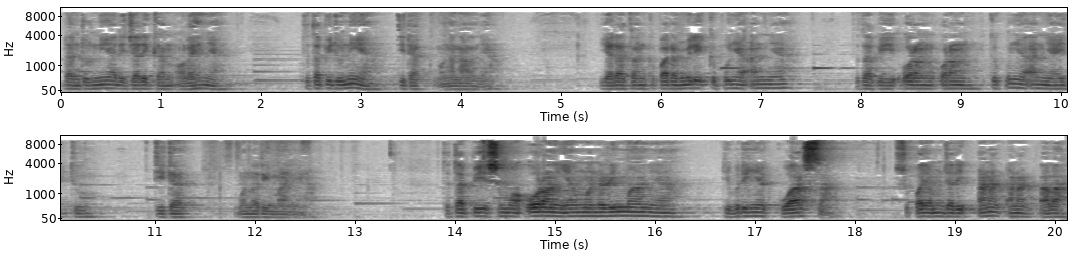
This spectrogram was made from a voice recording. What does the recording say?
dan dunia dijadikan olehnya tetapi dunia tidak mengenalnya. Ia datang kepada milik kepunyaannya, tetapi orang-orang kepunyaannya itu tidak menerimanya. Tetapi semua orang yang menerimanya diberinya kuasa supaya menjadi anak-anak Allah,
